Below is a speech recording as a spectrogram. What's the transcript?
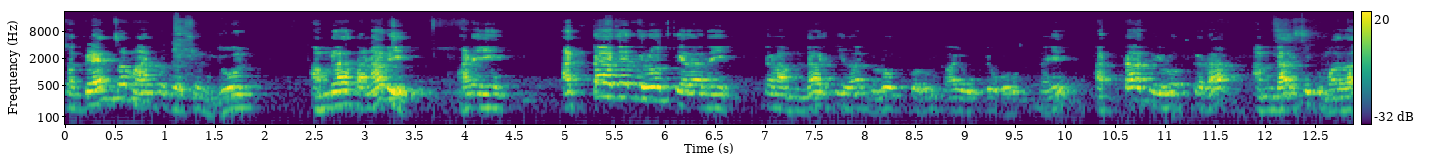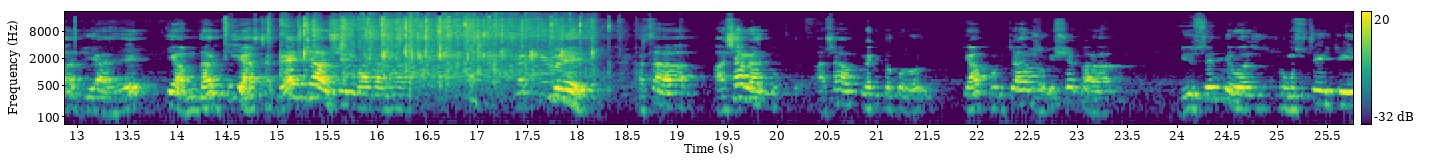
सगळ्यांचं मार्गदर्शन घेऊन अंमलात आणावी आणि आत्ता जर विरोध केला नाही तर आमदारकीला विरोध करून काय उपयोग होत नाही? आत्ताच विरोध करा. आमदारकी तुम्हाला जी आहे ती आमदारकी या सगळ्यांच्या आशीर्वादांना नक्की मिळेल असा आशा व्यक्त आशा व्यक्त करून या पुढच्या भविष्य काळात दिवसेंदिवस संस्थेची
